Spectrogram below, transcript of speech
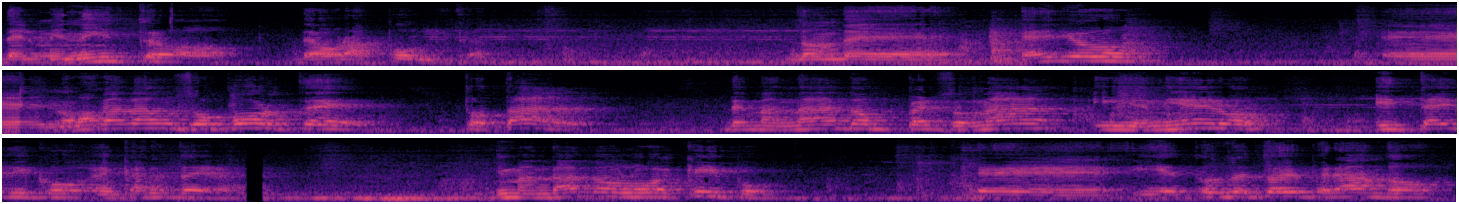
del ministro de Obras Públicas, donde ellos eh, nos van a dar un soporte total demandando personal, ingeniero y técnico en carretera y mandando los equipos. Eh, y entonces estoy esperando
